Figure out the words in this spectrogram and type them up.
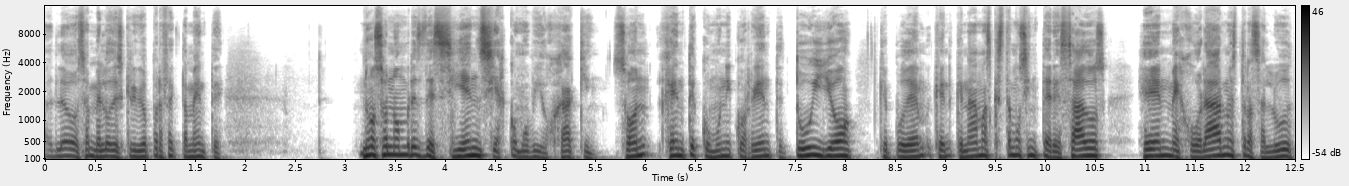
o sea, me lo describió perfectamente. No son hombres de ciencia como biohacking, son gente común y corriente, tú y yo, que, podemos, que, nada más que estamos interesados en mejorar nuestra salud,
